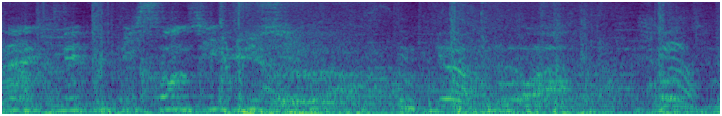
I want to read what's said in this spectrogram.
vaincre mes plus puissantes illusions Moi, je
